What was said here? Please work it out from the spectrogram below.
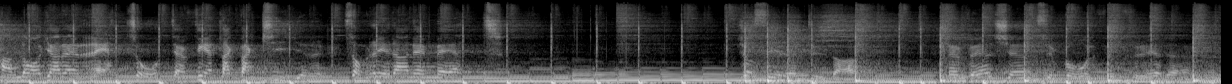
Han lagar en rätt åt en fetlagd bankir som redan är mätt. Jag ser en duva, en välkänd symbol together.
